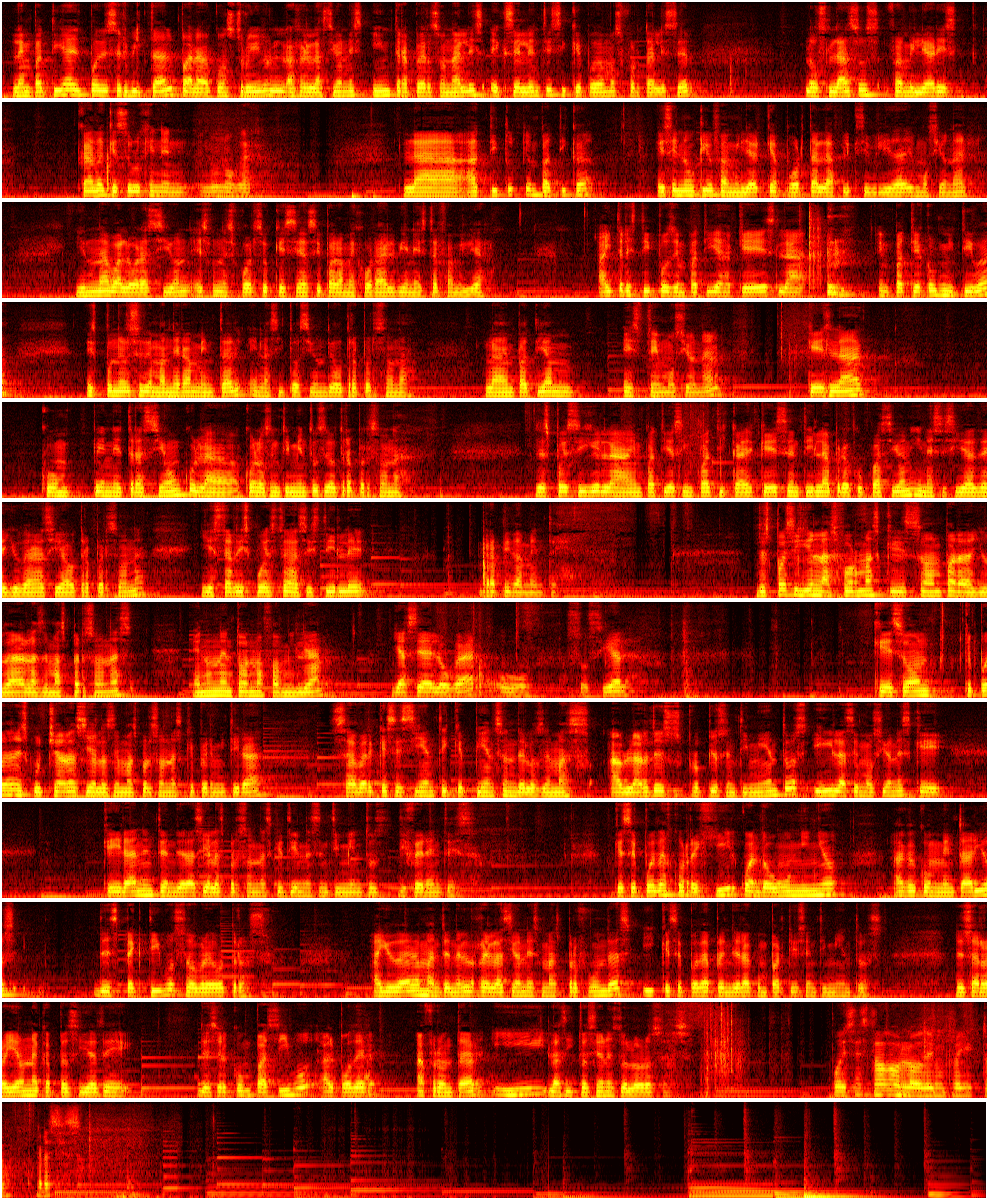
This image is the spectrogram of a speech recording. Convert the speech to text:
La empatía puede ser vital para construir las relaciones intrapersonales excelentes y que podamos fortalecer los lazos familiares cada que surgen en, en un hogar. La actitud empática es el núcleo familiar que aporta la flexibilidad emocional y en una valoración es un esfuerzo que se hace para mejorar el bienestar familiar. Hay tres tipos de empatía, que es la empatía cognitiva, es ponerse de manera mental en la situación de otra persona. La empatía este, emocional, que es la compenetración con, la, con los sentimientos de otra persona. Después sigue la empatía simpática, que es sentir la preocupación y necesidad de ayudar hacia otra persona y estar dispuesto a asistirle rápidamente. Después siguen las formas que son para ayudar a las demás personas en un entorno familiar, ya sea el hogar o social, que son que puedan escuchar hacia las demás personas que permitirá saber qué se siente y qué piensan de los demás, hablar de sus propios sentimientos y las emociones que, que irán a entender hacia las personas que tienen sentimientos diferentes. Que se pueda corregir cuando un niño haga comentarios despectivos sobre otros. Ayudar a mantener relaciones más profundas y que se pueda aprender a compartir sentimientos. Desarrollar una capacidad de de ser compasivo al poder afrontar y las situaciones dolorosas. Pues es todo lo de mi proyecto. Gracias.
